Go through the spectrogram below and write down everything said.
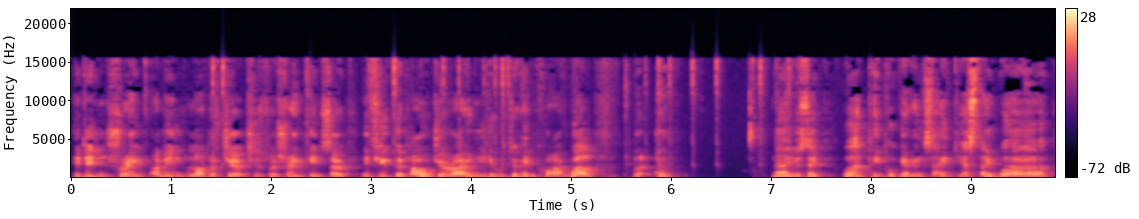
It didn't shrink. I mean, a lot of churches were shrinking. So if you could hold your own, you were doing quite well. But now you say, weren't people getting saved? Yes, they were.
